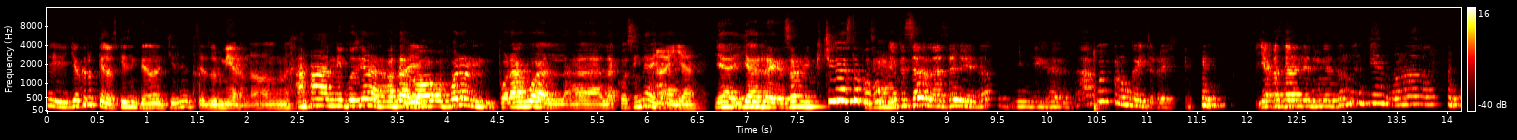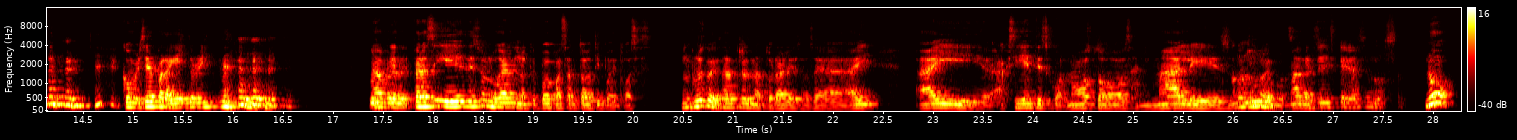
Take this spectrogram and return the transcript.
Sí, yo creo que los que dicen que no entienden se durmieron, ¿no? Ajá, ni pusieron, o sea, Sí. o fueron por agua a la, a la cocina y ya, Ah, ya. ya, ya regresaron. y, ¿Qué chingada está pasando? Empezaron la serie, ¿no? Y dije, ah, voy por un Gatorade. Y ya pasaron 10 minutos, no entiendo nada. Comercial para Gatorade. No, pero, pero sí, es un lugar en el que puede pasar todo tipo de cosas. Incluso desastres naturales. O sea, hay, hay accidentes con osos, animales, un Con chingo de un mamadas. No,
